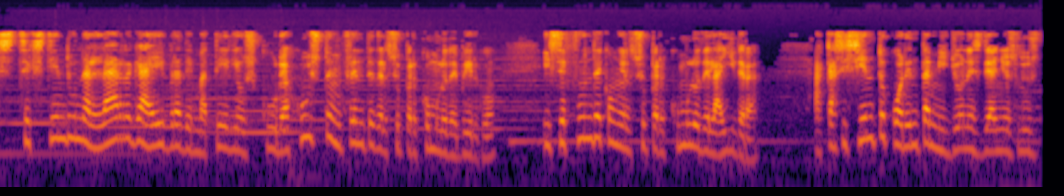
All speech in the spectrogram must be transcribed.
se extiende una larga hebra de materia oscura justo enfrente del supercúmulo de Virgo y se funde con el supercúmulo de la Hidra, a casi 140 millones de años luz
